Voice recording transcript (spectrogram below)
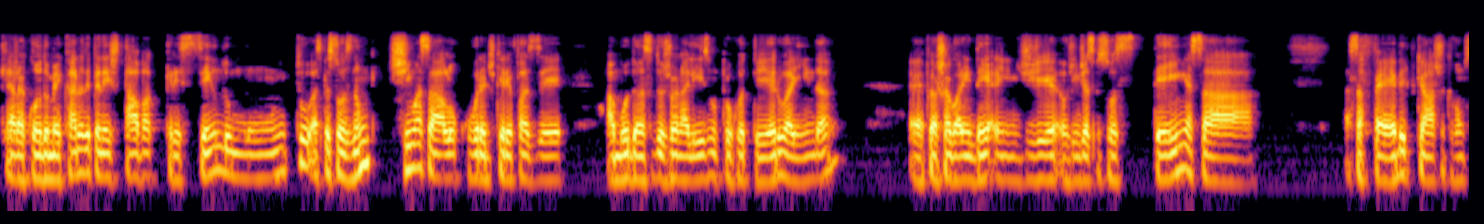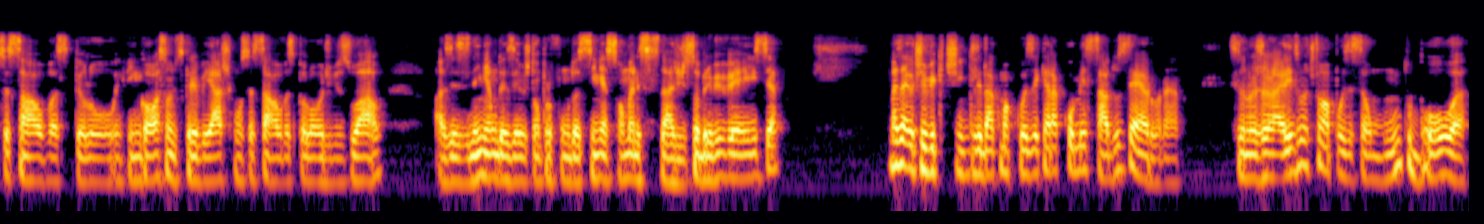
Que era quando o mercado independente estava crescendo muito, as pessoas não tinham essa loucura de querer fazer a mudança do jornalismo para o roteiro ainda. É, porque eu acho que agora em dia, hoje em dia as pessoas têm essa, essa febre, porque acham que vão ser salvas pelo. Enfim, gostam de escrever, acham que vão ser salvas pelo audiovisual. Às vezes nem é um desejo tão profundo assim, é só uma necessidade de sobrevivência. Mas aí eu tive que, tinha que lidar com uma coisa que era começar do zero, né? Se no jornalismo eu tinha uma posição muito boa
